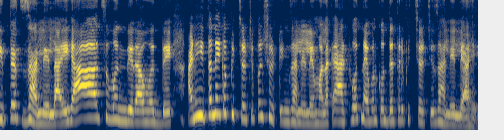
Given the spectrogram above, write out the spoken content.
इथेच झालेलं आहे ह्याच मंदिरामध्ये. आणि इथं नाही का पिक्चरची पण शूटिंग झालेली आहे. मला काही आठवत नाही पण कोणत्या तरी पिक्चरची झालेली आहे.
